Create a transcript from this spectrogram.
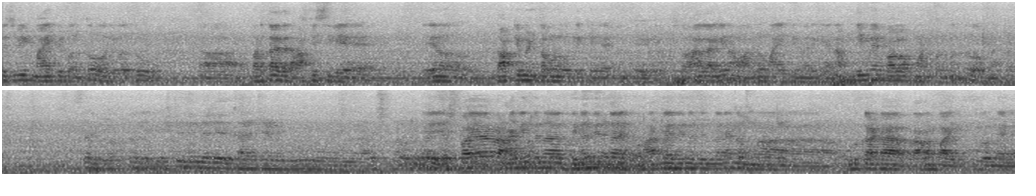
ಸ್ಪೆಸಿಫಿಕ್ ಮಾಹಿತಿ ಬಂತು ಅವ್ರು ಇವತ್ತು ಬರ್ತಾ ಇದ್ದಾರೆ ಆಫೀಸಿಗೆ ಏನೋ ಡಾಕ್ಯುಮೆಂಟ್ ತೊಗೊಂಡು ಹೋಗ್ಲಿಕ್ಕೆ ಅಂತ ಹೇಳಿ. ಸೊ ಹಾಗಾಗಿ ನಾವು ಅದ್ರ ಮಾಹಿತಿ ಮೇರೆಗೆ ನಮ್ಮ ಟೀಮೇ ಫಾಲೋ ಅಪ್ ಮಾಡ್ಕೊಂಡು ಬಂದು ಅವ್ರನ್ನ ಕೆಲಸ ಸರ್ ಇವತ್ತು ಎಷ್ಟು ದಿನದಲ್ಲಿ ಕಾರ್ಯಾಚರಣೆ ಎಫ್ ಐ ಆರ್ ಆಗಿದ್ದ ದಿನದಿಂದ ಮಾರನೇ ದಿನದಿಂದನೇ ನಮ್ಮ ಹುಡುಕಾಟ ಪ್ರಾರಂಭ ಆಯಿತು ಇವ್ರ ಮೇಲೆ.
